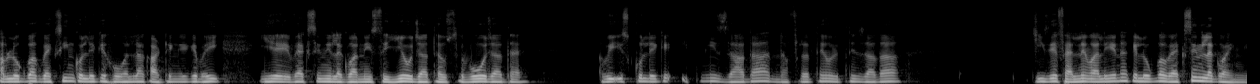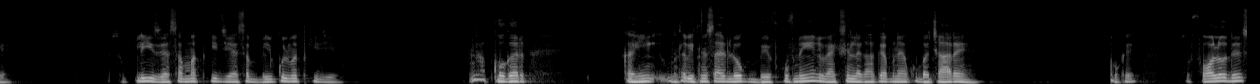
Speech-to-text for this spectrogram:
अब लोग बाग वैक्सीन को लेके हो हल्ला काटेंगे कि भाई, ये वैक्सीन नहीं लगवानी, इससे ये हो जाता है, उससे वो हो जाता है। अभी इसको लेके इतनी ज़्यादा नफ़रतें और इतनी ज़्यादा चीज़ें फैलने वाली है ना कि लोग वैक्सीन लगवाएँगे। सो प्लीज़ ऐसा मत कीजिए, ऐसा बिल्कुल मत कीजिए। आपको अगर कहीं मतलब इतने सारे लोग बेवकूफ़ नहीं हैं जो वैक्सीन लगा के अपने आप को बचा रहे हैं। ओके सो फॉलो दिस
